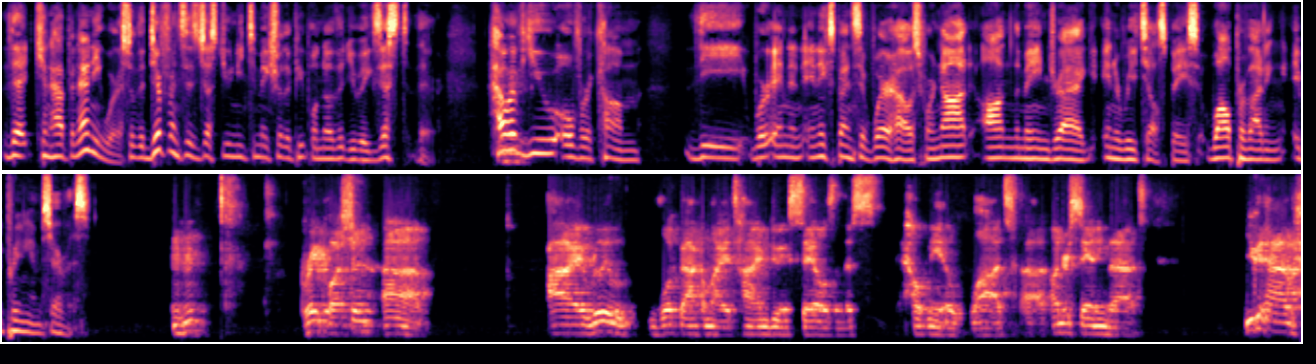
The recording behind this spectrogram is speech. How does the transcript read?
that can happen anywhere. So the difference is just you need to make sure that people know that you exist there. How mm-hmm. have you overcome the we're in an inexpensive warehouse. We're not on the main drag in a retail space while providing a premium service? Mm-hmm. Great question. Uh, I really look back on my time doing sales, and this helped me a lot. Uh, understanding that you could have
